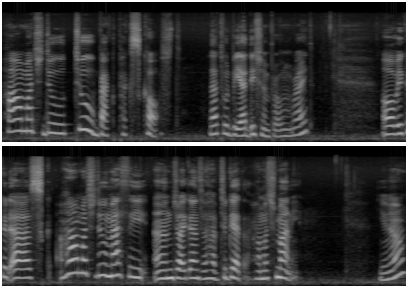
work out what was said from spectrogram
how much do two backpacks cost? That would be addition problem, right? Or we could ask, how much do Mathy and Giganto have together? How much money? You know?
